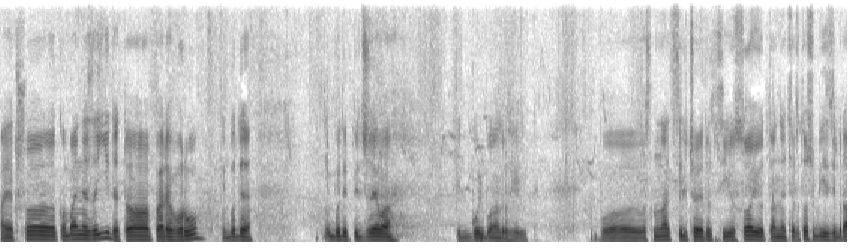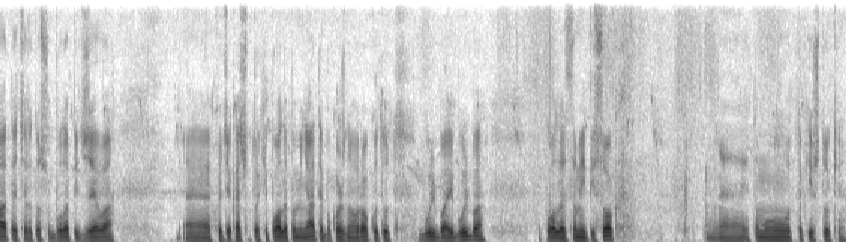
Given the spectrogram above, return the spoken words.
А якщо комбайн не заїде, то перевору і буде, і буде піджива під бульбу на другий рік. Бо основна ціль, що я тут сію сою, то не через те, щоб її зібрати, а через те, щоб була піджива. Е, Хоч якась, щоб трохи поле поміняти, бо кожного року тут бульба і бульба, поле самий пісок. Е, і Тому от такі штуки.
